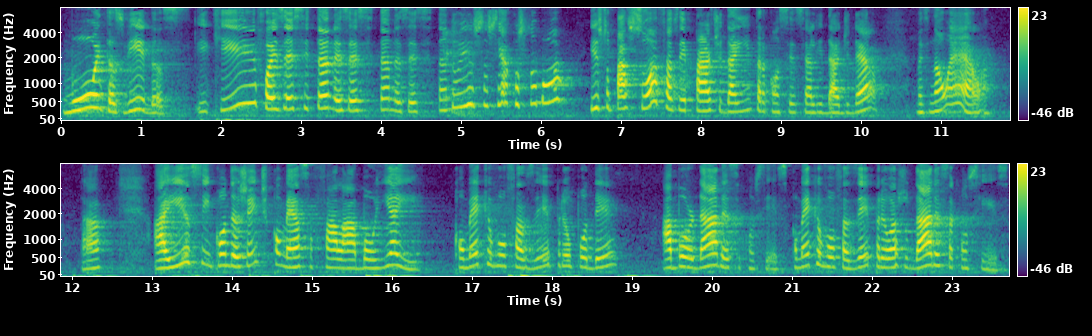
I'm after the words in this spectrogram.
muitas vidas e que foi exercitando, exercitando, exercitando, isso se acostumou. Isso passou a fazer parte da intraconsciencialidade dela, mas não é ela, tá? Aí, assim, quando a gente começa a falar, bom, e aí? Como é que eu vou fazer para eu poder abordar essa consciência? Como é que eu vou fazer para eu ajudar essa consciência?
